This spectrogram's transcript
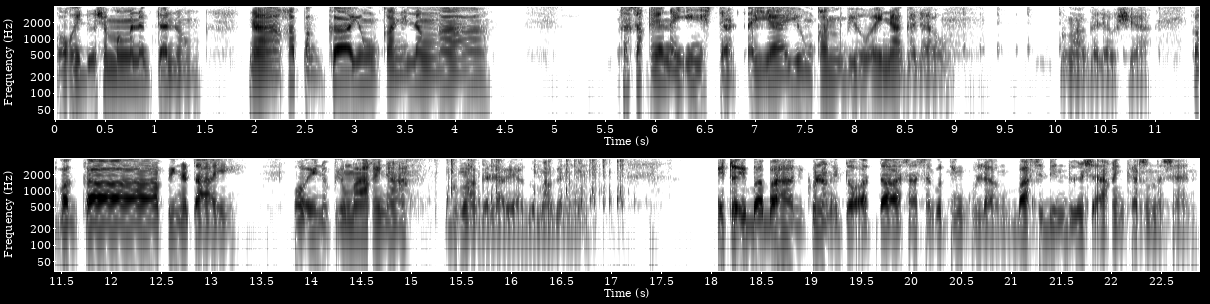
okay doon sa mga nagtanong na kapagka yung kanilang, ah, sasakyan ay ini-start ay, ah, yung kambyo ay nagalaw. Gumagalaw siya. Kapagka pinatay o inop yung makina, gumagalaw yan, gumaganon. Ito ibabahagi ko lang ito at, ah, sasagutin ko lang base din doon sa aking karanasan.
